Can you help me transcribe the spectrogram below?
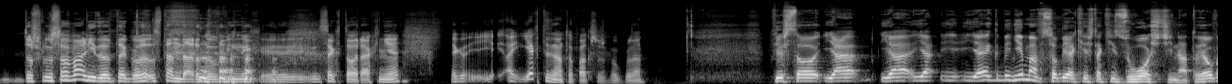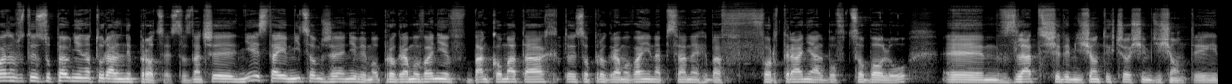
doszlusowali do tego standardu w innych y, sektorach, nie? Jak, jak ty na to patrzysz w ogóle? Wiesz co, ja, ja, ja, ja jak gdyby nie mam w sobie jakiejś takiej złości na to. Ja uważam, że to jest zupełnie naturalny proces. To znaczy, nie jest tajemnicą, że nie wiem, oprogramowanie w bankomatach to jest oprogramowanie napisane chyba w Fortranie albo w Cobolu z lat 70. czy 80. I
